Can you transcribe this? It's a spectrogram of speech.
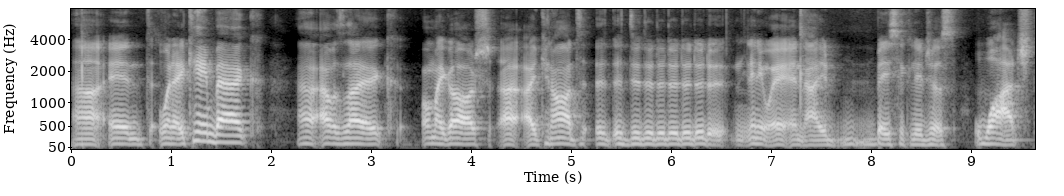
Uh, and when I came back, uh, I was like, oh my gosh, I, I cannot do, do, do, do, do, do. Anyway, and I basically just watched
